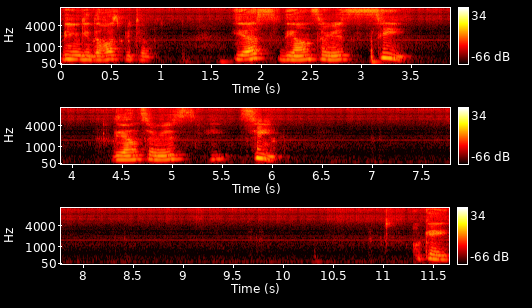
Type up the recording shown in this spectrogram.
being in the hospital? Yes, the answer is C. The answer is C. Okay,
